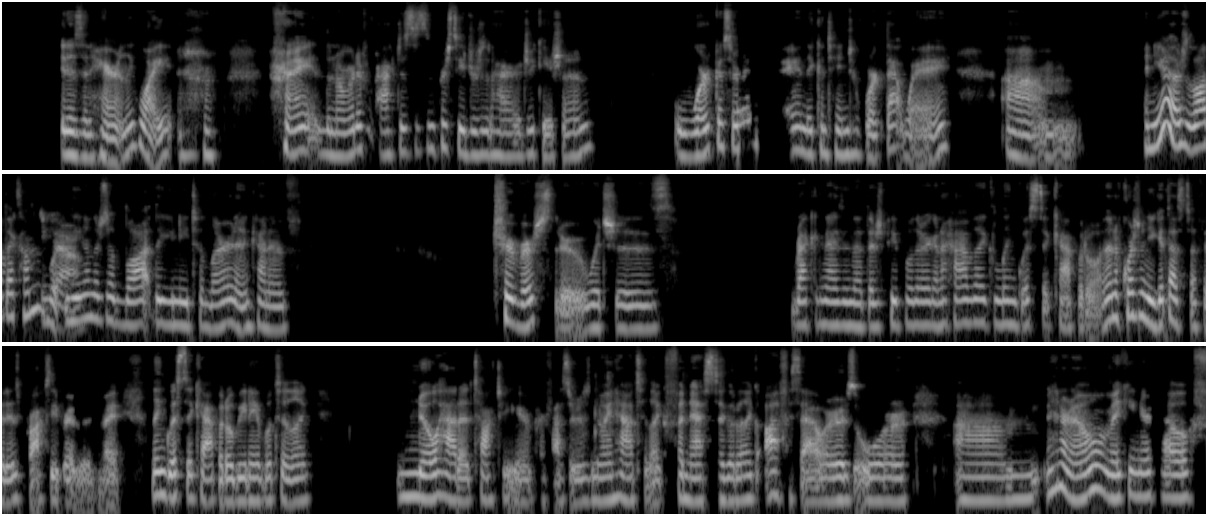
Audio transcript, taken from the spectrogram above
it is inherently white right the normative practices and procedures in higher education work a certain way and they continue to work that way. Um, and yeah, there's a lot that comes with Yeah. you know, there's a lot that you need to learn and kind of traverse through, which is recognizing that there's people that are going to have like linguistic capital. And then of course when you get that stuff it is proxy privilege, right? Linguistic capital being able to like know how to talk to your professors, knowing how to like finesse to go to like office hours or um I don't know, making yourself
